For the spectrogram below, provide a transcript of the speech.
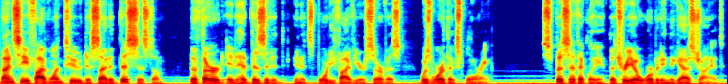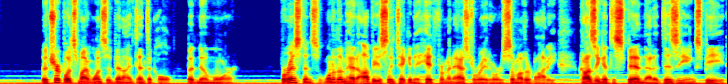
9C512 decided this system, the third it had visited in its 45 year service, was worth exploring specifically the trio orbiting the gas giant. The triplets might once have been identical, but no more. For instance, one of them had obviously taken a hit from an asteroid or some other body, causing it to spin at a dizzying speed.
